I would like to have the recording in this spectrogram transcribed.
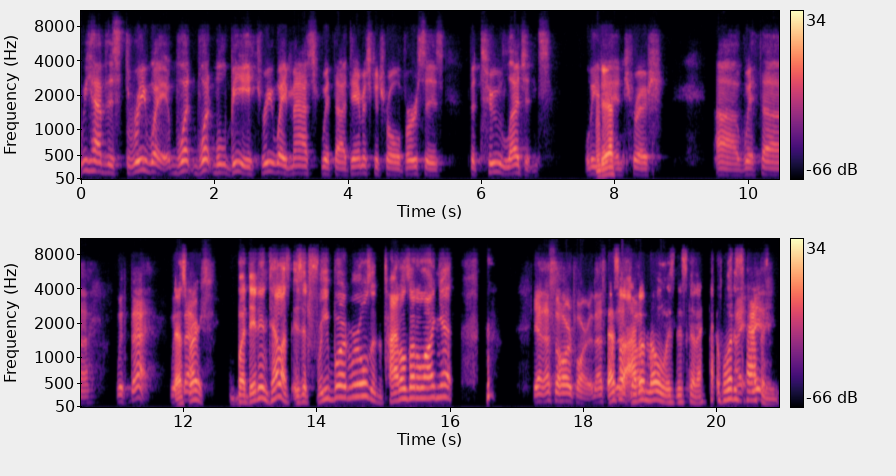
we have this three way. What what will be a three way match with uh, Damage Control versus the two legends, Lita Yeah. and Trish, uh, with uh, with Beth. With That's Bex. right. But they didn't tell us. Is it Freebird rules? Is the titles on the line yet? Yeah, that's the hard part. That's That's, what I don't know. Is this gonna? What is I- I- happening?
